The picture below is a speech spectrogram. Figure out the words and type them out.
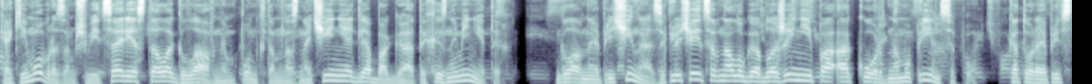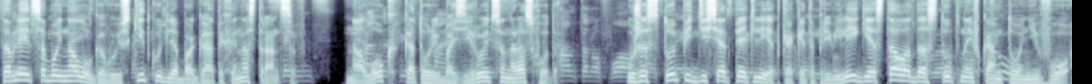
Каким образом Швейцария стала главным пунктом назначения для богатых и знаменитых? Главная причина заключается в налогообложении по аккордному принципу, которое представляет собой налоговую скидку для богатых иностранцев. Налог, который базируется на расходах. Уже 155 лет, как эта привилегия стала доступной в кантоне Во.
